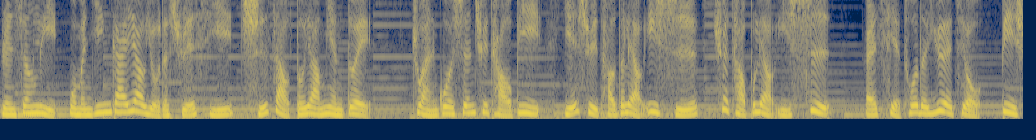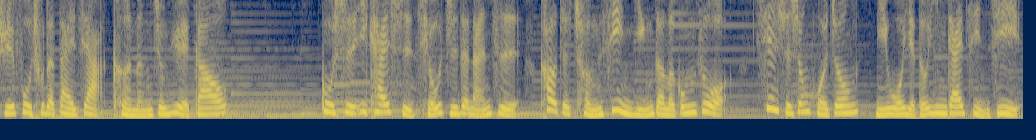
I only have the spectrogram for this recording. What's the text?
人生里我们应该要有的学习，迟早都要面对。转过身去逃避，也许逃得了一时，却逃不了一世。而且拖得越久，必须付出的代价可能就越高。故事一开始，求职的男子靠着诚信赢得了工作。现实生活中，你我也都应该谨记：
